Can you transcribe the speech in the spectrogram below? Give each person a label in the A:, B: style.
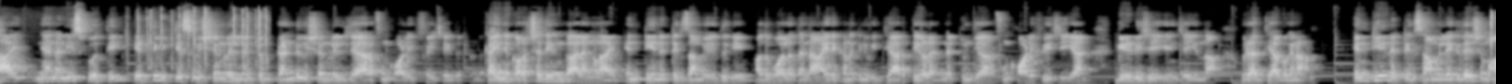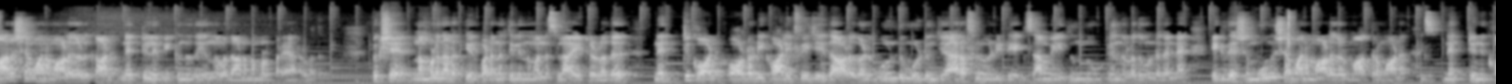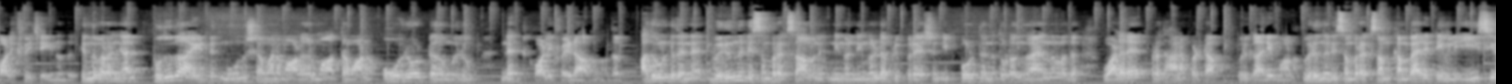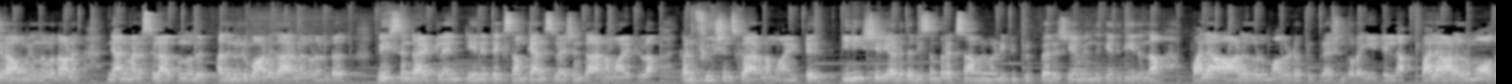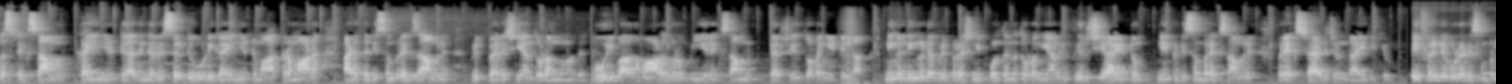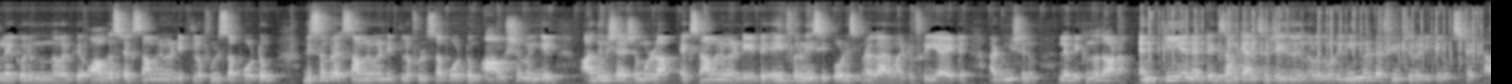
A: Hi ഞാൻ അനീസ് പൂത്തി എട്ട് വ്യത്യസ്ത വിഷയങ്ങളിൽ നിന്നും രണ്ട് വിഷയങ്ങളിൽ ജെ ആർ എഫും ക്വാളിഫൈ ചെയ്തിട്ടുണ്ട്. കഴിഞ്ഞ കുറച്ചധികം കാലങ്ങളായി N T A NET exam എഴുതുകയും അതുപോലെ തന്നെ ആയിരക്കണക്കിന് വിദ്യാർത്ഥികളെ നെറ്റും ജെ ആർ എഫും ക്വാളിഫൈ ചെയ്യാൻ ഗൈഡ് ചെയ്യുകയും ചെയ്യുന്ന ഒരു അധ്യാപകനാണ്. എൻ ടി എ നെറ്റ് എക്സാമിൽ ഏകദേശം ആറ് ശതമാനം ആളുകൾക്കാണ് നെറ്റ് ലഭിക്കുന്നത് എന്നുള്ളതാണ് നമ്മൾ പറയാറുള്ളത്. പക്ഷേ നമ്മൾ നടത്തിയ ഒരു പഠനത്തിൽ നിന്ന് മനസ്സിലായിട്ടുള്ളത് നെറ്റ് ക്വാളി ഓൾറെഡി ക്വാളിഫൈ ചെയ്ത ആളുകൾ വീണ്ടും വീണ്ടും ജെ ആർ എഫിന് വേണ്ടിയിട്ട് എക്സാം എഴുതുന്നു എന്നുള്ളത് കൊണ്ട് തന്നെ ഏകദേശം മൂന്ന് ശതമാനം ആളുകൾ മാത്രമാണ് നെറ്റിന് ക്വാളിഫൈ ചെയ്യുന്നത്. എന്ന് പറഞ്ഞാൽ പുതുതായിട്ട് മൂന്ന് ശതമാനം ആളുകൾ മാത്രമാണ് ഓരോ ടേമിലും നെറ്റ് ക്വാളിഫൈഡ് ആവുന്നത്. അതുകൊണ്ട് തന്നെ വരുന്ന ഡിസംബർ എക്സാമിന് നിങ്ങൾ നിങ്ങളുടെ പ്രിപ്പറേഷൻ ഇപ്പോൾ തന്നെ തുടങ്ങുക എന്നുള്ളത് വളരെ പ്രധാനപ്പെട്ട ഒരു കാര്യമാണ്. വരുന്ന ഡിസംബർ എക്സാം കമ്പാരിറ്റീവ്ലി ഈസിയർ ആവും എന്നുള്ളതാണ് ഞാൻ മനസ്സിലാക്കുന്നത്. അതിന് ഒരുപാട് കാരണങ്ങളുണ്ട്. റീസെന്റ് ആയിട്ടുള്ള N T A NET exam cancellation കാരണമായിട്ടുള്ള confusions കാരണമായിട്ട് ഇനീഷ്യലി അടുത്ത ഡിസംബർ എക്സാമിന് വേണ്ടിയിട്ട് പ്രിപ്പയർ ചെയ്യാമെന്ന് കരുതിയിരുന്ന പല ആളുകളും അവരുടെ പ്രിപ്പറേഷൻ തുടങ്ങിയിട്ടില്ല. പല ആളുകളും ഓഗസ്റ്റ് എക്സാം കഴിഞ്ഞിട്ട് അതിന്റെ റിസൾട്ട് കൂടി കഴിഞ്ഞിട്ട് മാത്രമാണ് അടുത്ത ഡിസംബർ എക്സാമിന് പ്രിപ്പയർ ചെയ്യാൻ തുടങ്ങുന്നത്. ഭൂരിഭാഗം ആളുകളും ഈ ഒരു എക്സാമിന് പ്രിപ്പയർ ചെയ്ത് തുടങ്ങിയിട്ടില്ല. നിങ്ങൾ നിങ്ങളുടെ പ്രിപ്പറേഷൻ ഇപ്പോൾ തന്നെ തുടങ്ങുകയാണെങ്കിൽ തീർച്ചയായിട്ടും നിങ്ങൾക്ക് ഡിസംബർ എക്സാമിന് ഒരു എക്സ്ട്രാ അഡിഷൻ ഉണ്ടായിരിക്കും. പേപ്പറിന്റെ കൂടെ ഡിസംബറിലേക്ക് ഒരുങ്ങുന്നവർക്ക് ഓഗസ്റ്റ് എക്സാമിന് വേണ്ടിയിട്ടുള്ള ഫുൾ സപ്പോർട്ടും ഡിസംബർ എക്സാമിന് വേണ്ടിയിട്ടുള്ള ഫുൾ സപ്പോർട്ടും ആവശ്യമെങ്കിൽ അതിനുശേഷമുള്ള എക്സാമിന് വേണ്ടിയിട്ട് എയ്ഫ് റീസി പോളിസി പ്രകാരമായിട്ട് ഫ്രീ ആയിട്ട് അഡ്മിഷനും ലഭിക്കുന്നതാണ്. N A NET exam cancel ചെയ്തു എന്നുള്ളതുകൊണ്ട് നിങ്ങളുടെ ഫ്യൂച്ചർ ഒരിക്കലും സ്റ്റെക്ക്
